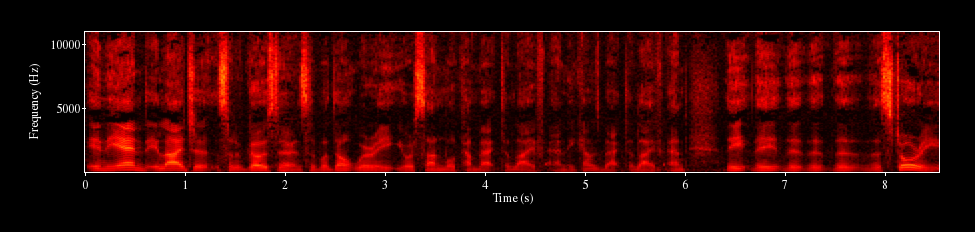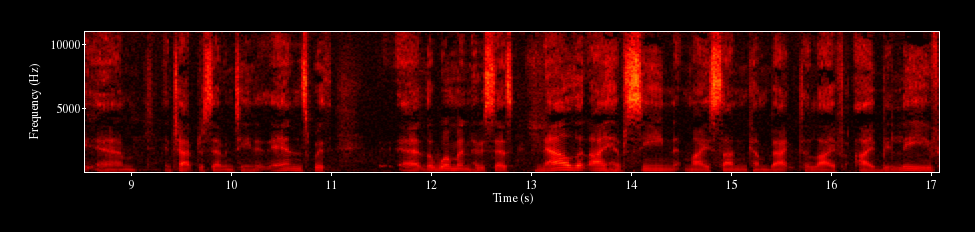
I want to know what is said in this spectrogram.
in the end, Elijah sort of goes to her and says, Well, don't worry, your son will come back to life. And he comes back to life. And the, the, the, the, the, the story um, in chapter 17, it ends with uh, the woman who says, Now that I have seen my son come back to life, I believe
